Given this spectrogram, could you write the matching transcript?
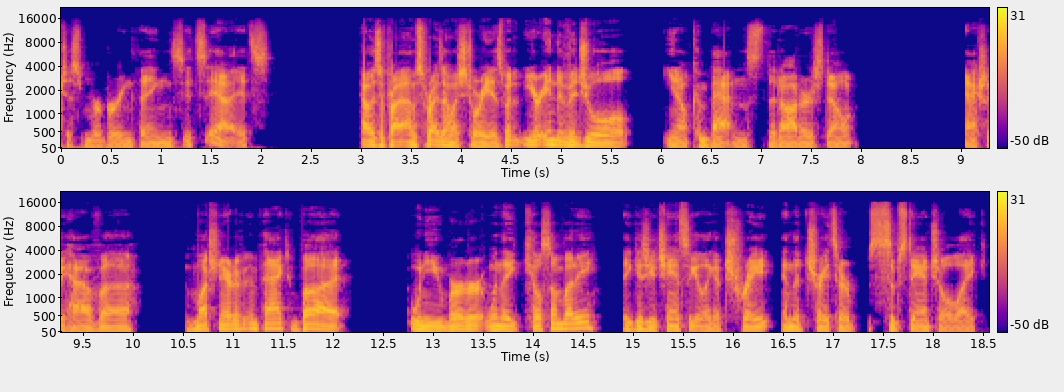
just murdering things. It's yeah it's I was surprised I'm surprised how much story is but your individual you know combatants the daughters don't actually have uh much narrative impact but when you murder when they kill somebody it gives you a chance to get like a trait and the traits are substantial like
